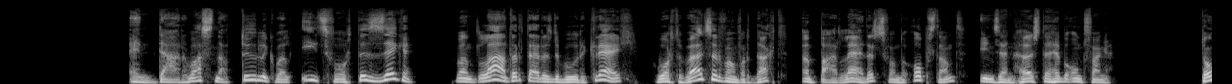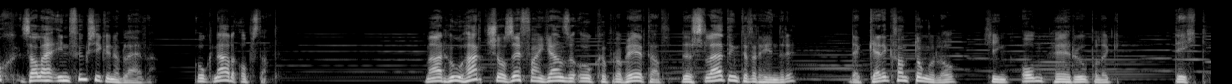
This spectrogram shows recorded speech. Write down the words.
En daar was natuurlijk wel iets voor te zeggen, want later tijdens de boerenkrijg wordt Wuits ervan verdacht een paar leiders van de opstand in zijn huis te hebben ontvangen. Toch zal hij in functie kunnen blijven, ook na de opstand. Maar hoe hard Joseph van Ganzen ook geprobeerd had de sluiting te verhinderen, de kerk van Tongerlo ging onherroepelijk dicht.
